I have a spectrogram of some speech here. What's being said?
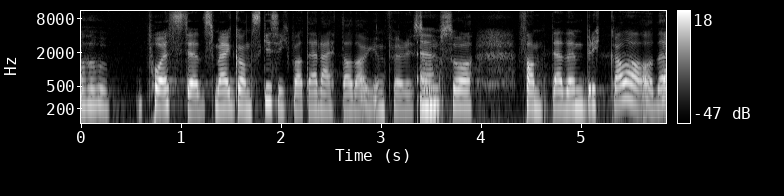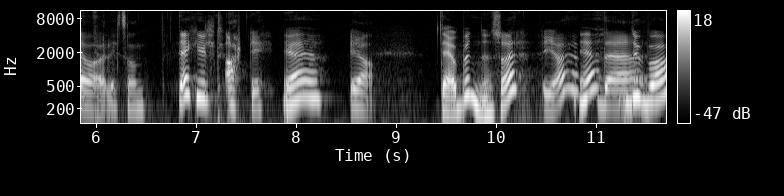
og på et sted som jeg er ganske sikker på at jeg leita dagen før, liksom, Ja. så fant jeg den brikka da, og det var litt sånn Det er kult. artig. Ja, ja. Ja. Det er jo bønnesvar. Ja, Ja, det, Du ba,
